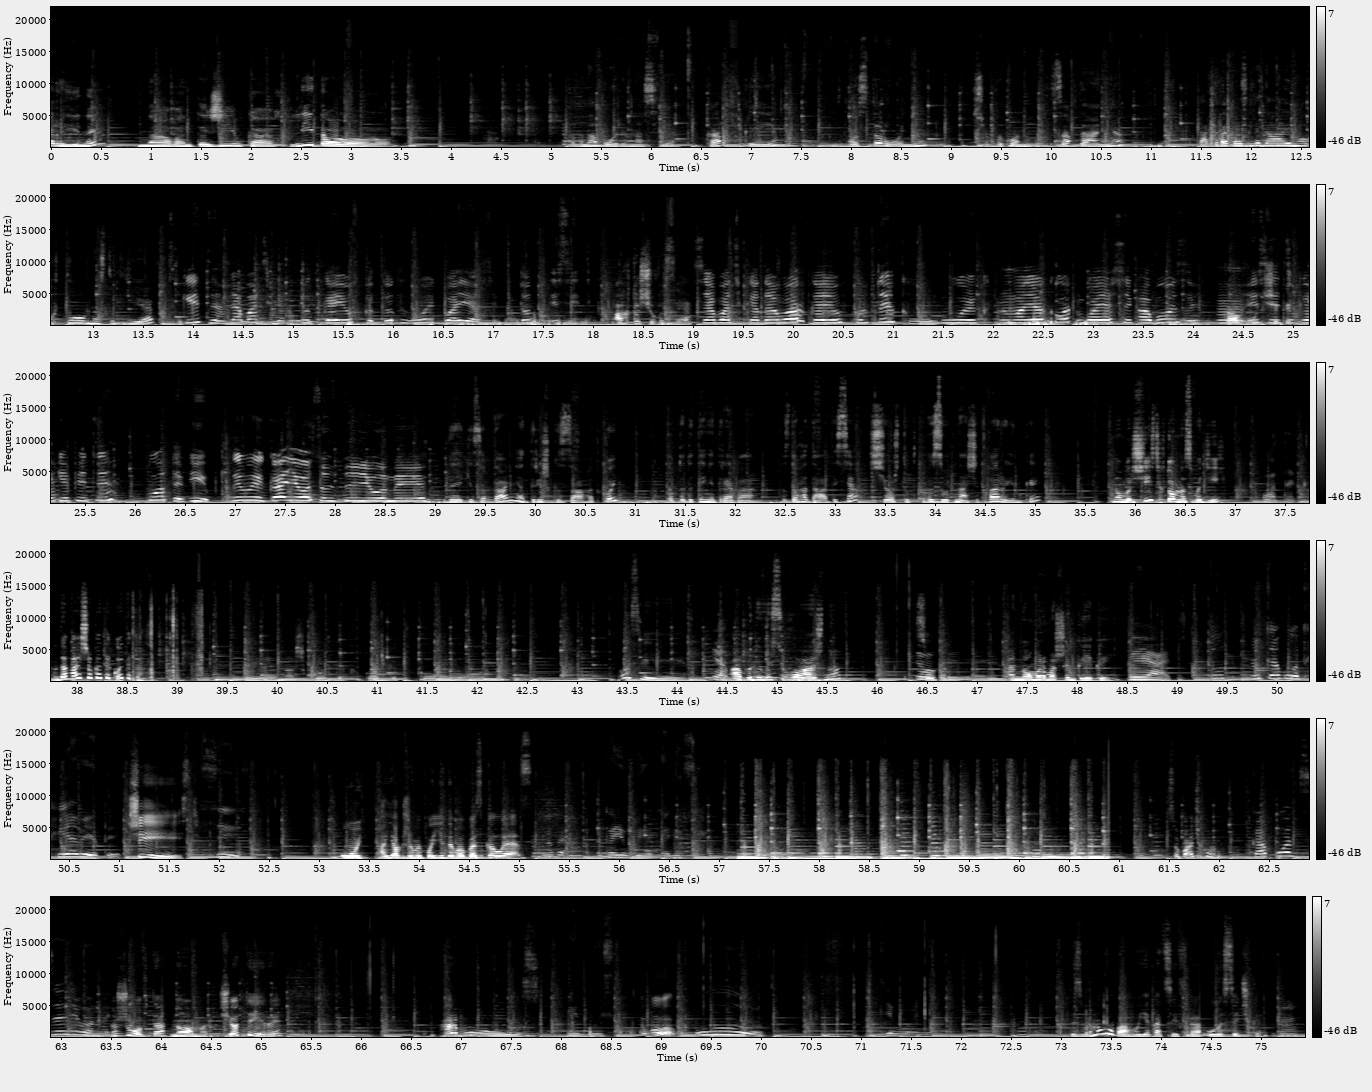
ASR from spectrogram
Тварини на вантажівках. Літо. В наборі у нас є картки двосторонні, щоб виконувати завдання. Так, давай порозглядаємо, хто в нас тут є. Киця, собачка, тут каюшка, тут боясик, тут лисичка. А хто що везе? Собачка дала каюшку тикву, вуйк, молоко, боясик абузи, Кавунчики. лисичка кипятить, Деякі завдання трішки з загадкою. Тобто дитині треба здогадатися, що ж тут везуть наші тваринки. Номер 6. Хто в нас водій? Котик. Ну давай шукати котика. Де наш котик, котик, кот? Ось він. А подивись уважно. Супер. А номер машинки який? П'ять. Тут на. Шість. Шість. Ой, а як же ми поїдемо без колес? Ну, жовта. Номер 4. Гарбуз. Вовк. Ти звернув увагу, яка цифра у лисички?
